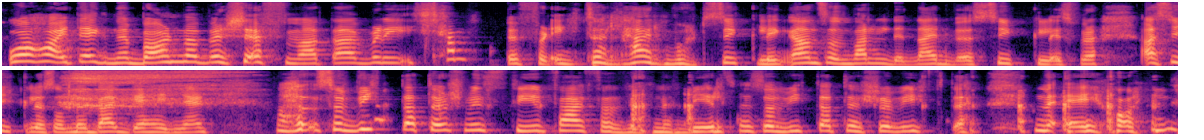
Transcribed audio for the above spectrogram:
Og jeg har ikke egne barn, men se for meg at jeg blir kjempeflink til å lære bort sykling. Jeg er en sånn veldig nervøs syklist, for jeg sykler sånn med begge hendene. Så vidt jeg tør, hvis Stiv drar forbi med bil, så vidt jeg tør å vifte med ei hånd.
